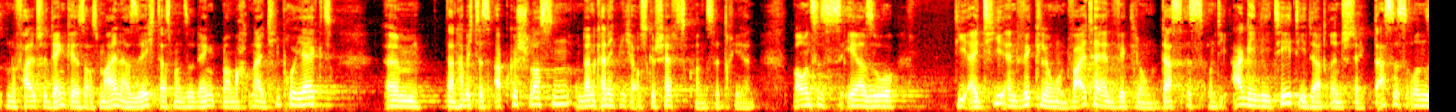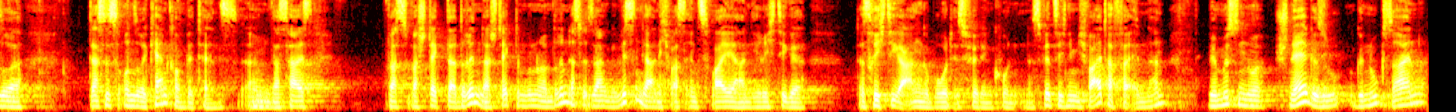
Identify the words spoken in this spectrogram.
so eine falsche Denke ist aus meiner Sicht, dass man so denkt, man macht ein IT-Projekt, ähm, dann habe ich das abgeschlossen und dann kann ich mich aufs Geschäft konzentrieren. Bei uns ist es eher so, die IT-Entwicklung und Weiterentwicklung, das ist, und die Agilität, die da drin steckt, das ist unsere, das ist unsere Kernkompetenz. Ähm, mhm. Das heißt, was, was steckt da drin? Da steckt im Grunde genommen drin, dass wir sagen, wir wissen gar nicht, was in zwei Jahren die richtige, das richtige Angebot ist für den Kunden. Es wird sich nämlich weiter verändern. Wir müssen nur schnell genug sein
